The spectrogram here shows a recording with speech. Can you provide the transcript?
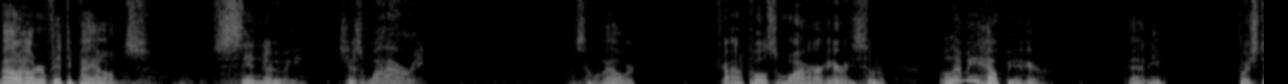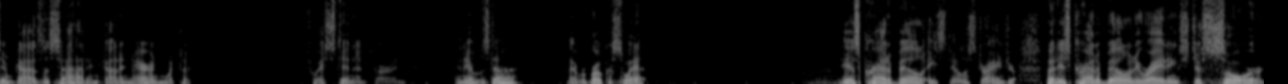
About 150 pounds, sinewy, just wiry. I said, Well, we're trying to pull some wire here. He said, well, Let me help you here. And he pushed them guys aside and got in there and went to twisting and turning, and it was done. Never broke a sweat. His credibility, he's still a stranger, but his credibility ratings just soared.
